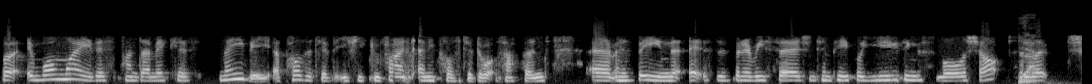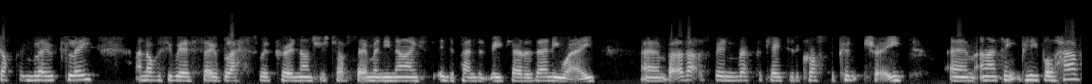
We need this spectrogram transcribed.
But in one way, this pandemic is maybe a positive, that if you can find any positive to what's happened, um, has been that it's, there's been a resurgence in people using the smaller shops and lo- shopping locally. And obviously, we're so blessed with Crewe and Nantwich to have so many nice independent retailers anyway. Um, but that's been replicated across the country. Um, and I think people have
